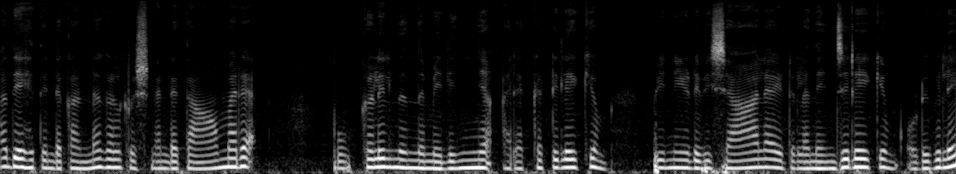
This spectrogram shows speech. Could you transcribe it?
അദ്ദേഹത്തിന്റെ കണ്ണുകൾ കൃഷ്ണന്റെ താമര പൂക്കളിൽ നിന്ന് മെലിഞ്ഞ അരക്കെട്ടിലേക്കും പിന്നീട് വിശാലമായിട്ടുള്ള നെഞ്ചിലേക്കും ഒടുവിലെ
